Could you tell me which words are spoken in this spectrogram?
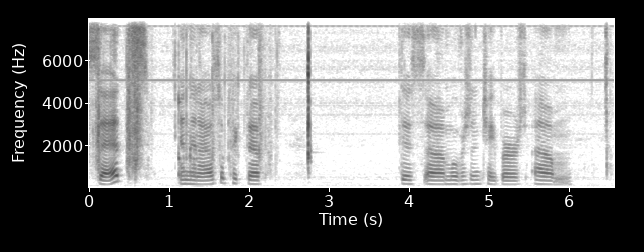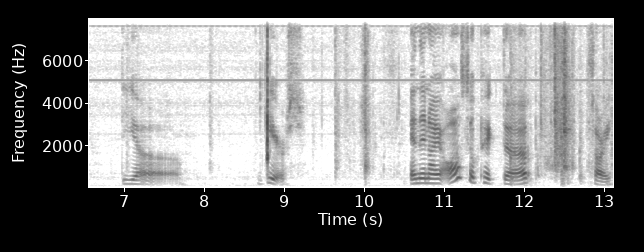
sets and then I also picked up this uh, movers and shapers, um, the uh, gears. And then I also picked up, sorry,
